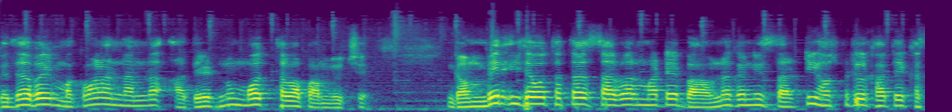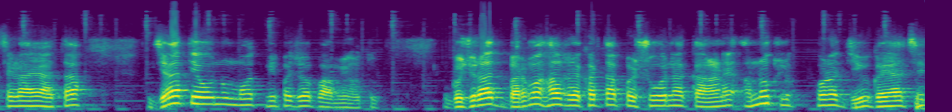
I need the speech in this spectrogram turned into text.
ગદાભાઈ મકવાણા નામના આધેડનું મોત થવા પામ્યું છે. ગંભીર ઈજાઓ થતા સારવાર માટે ભાવનગરની સરટી હોસ્પિટલ ખાતે ખસેડાયા હતા, જ્યાં તેઓનું મોત નિપજવા પામ્યું હતું. ગુજરાતભરમાં હાલ રખડતા પશુઓના કારણે અનેક લોકોના જીવ ગયા છે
